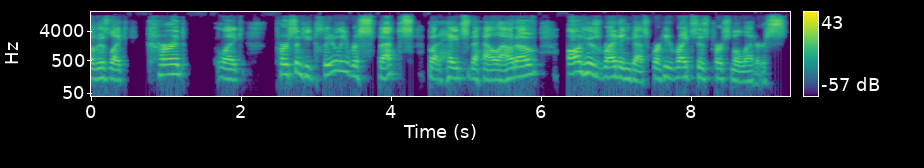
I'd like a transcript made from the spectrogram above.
of his like current like person he clearly respects but hates the hell out of on his writing desk where he writes his personal letters.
